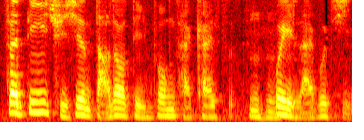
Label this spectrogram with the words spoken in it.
在第一曲线达到顶峰才开始，会来不及。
